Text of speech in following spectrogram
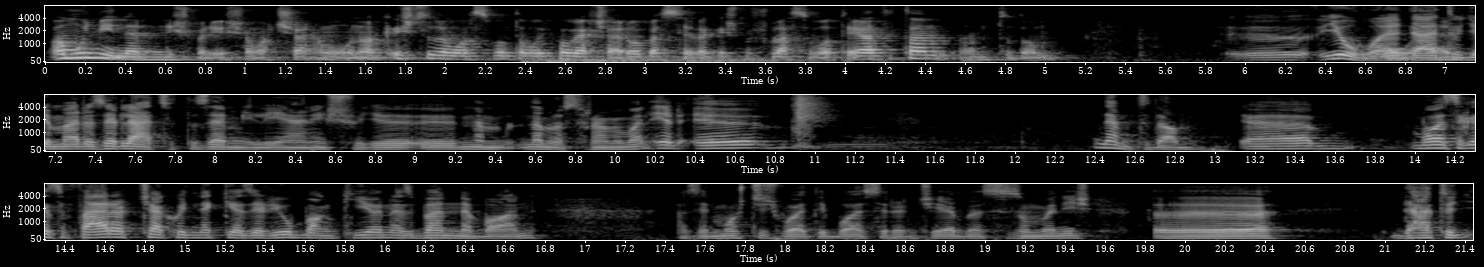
amúgy minden elismerésem a csámónak. És tudom, azt mondtam, hogy Pogácsáról beszélek, és most Lasszovot éltetem, nem tudom. Ö, jó volt, de hát ugye már azért látszott az Emilián is, hogy ő nem, nem rossz formában van. Ér, ö, nem tudom. Ö, valószínűleg ez a fáradtság, hogy neki azért jobban kijön, ez benne van azért most is volt egy bal szerencsé ebben a szezonban is, ö, de hát, hogy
